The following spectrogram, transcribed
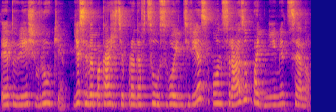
эту вещь в руки. Если вы покажете продавцу свой интерес, он сразу поднимет цену.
